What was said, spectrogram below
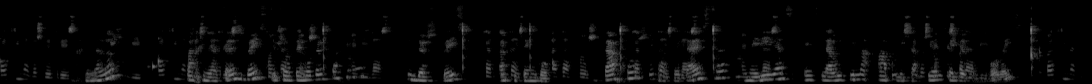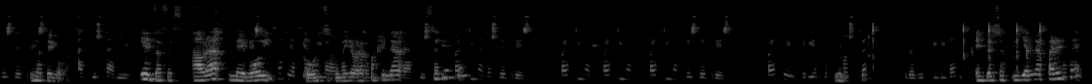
Página 2 de 3. Página 2, Ingrid, Página, página 3, ¿veis? Yo solo tengo tres páginas. Medidas. Entonces, ¿veis? Aquí tengo atajos. Carpeta carpeta extra, medidas. medidas, es la última aplicación que yo tengo, ¿veis? Página 3 de 3. No tengo más. Ajustable. Y entonces, ahora me voy como si tuviera una página. Página 2 de 3. Página, página, página 3 de 3. Parte inferior de Y mostrar. Productividad. Entonces aquí ya me aparece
